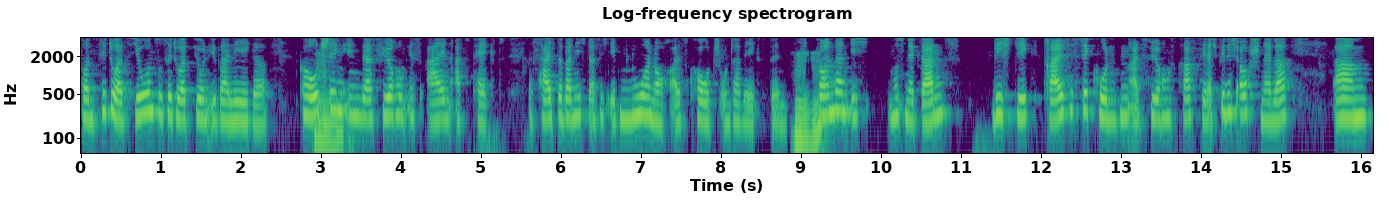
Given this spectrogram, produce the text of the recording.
von Situation zu Situation überlege. Coaching mhm. in der Führung ist ein Aspekt. Das heißt aber nicht, dass ich eben nur noch als Coach unterwegs bin, mhm. sondern ich muss mir ganz wichtig 30 Sekunden als Führungskraft, vielleicht bin ich auch schneller, ähm,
